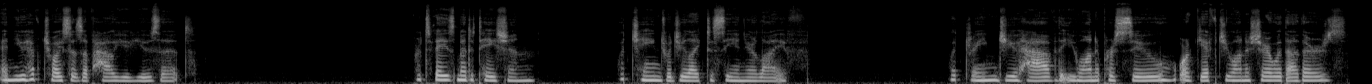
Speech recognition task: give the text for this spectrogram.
and you have choices of how you use it. For today's meditation, what change would you like to see in your life? What dream do you have that you want to pursue or gift you want to share with others?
